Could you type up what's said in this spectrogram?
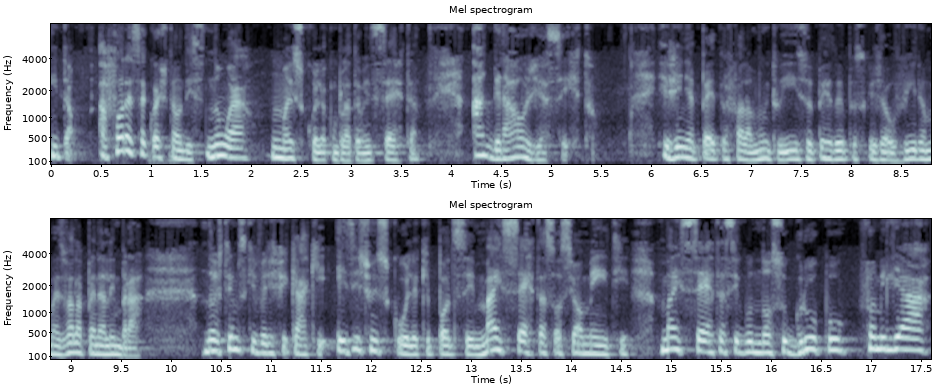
Então, afora essa questão de não há uma escolha completamente certa, há graus de acerto. Eugênia pede para falar muito isso, perdoe para os que já ouviram, mas vale a pena lembrar. Nós temos que verificar que existe uma escolha que pode ser mais certa socialmente, mais certa segundo nosso grupo familiar.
